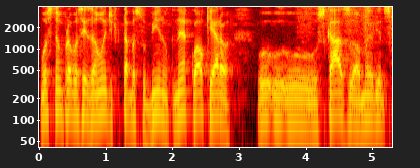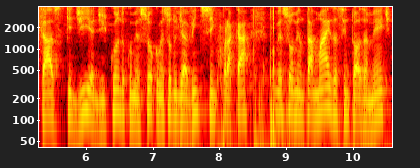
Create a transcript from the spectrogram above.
mostramos para vocês aonde que estava subindo, né? Qual que era o- o- os casos, a maioria dos casos, que dia, de quando começou, começou do dia 25 para cá, começou a aumentar mais assintosamente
